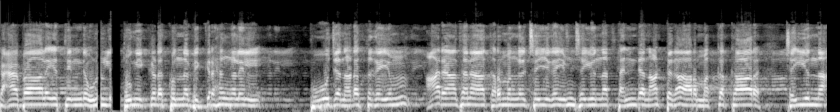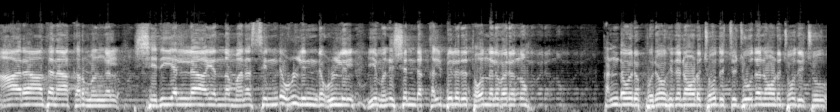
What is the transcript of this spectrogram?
കാബാലയത്തിന്റെ ഉള്ളിൽ തൂങ്ങിക്കിടക്കുന്ന വിഗ്രഹങ്ങളിൽ പൂജ നടത്തുകയും ആരാധനാ കർമ്മങ്ങൾ ചെയ്യുകയും ചെയ്യുന്ന തന്റെ നാട്ടുകാർ മക്കാർ ചെയ്യുന്ന ആരാധനാ കർമ്മങ്ങൾ ശരിയല്ല എന്ന മനസ്സിന്റെ ഉള്ളിന്റെ ഉള്ളിൽ ഈ മനുഷ്യന്റെ കൽബിലൊരു തോന്നൽ വരുന്നു. കണ്ട ഒരു പുരോഹിതനോട് ചോദിച്ചു ജൂതനോട് ചോദിച്ചു.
